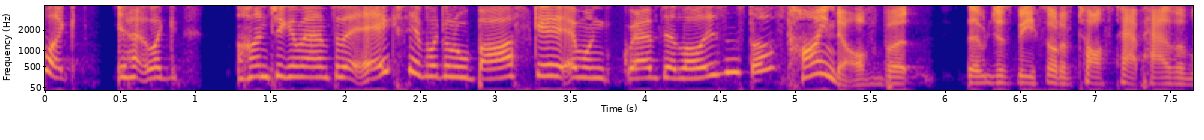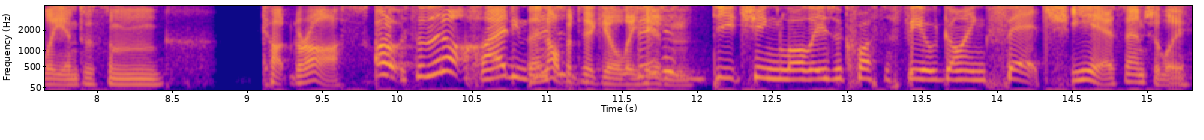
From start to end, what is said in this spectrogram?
Like, yeah, like hunting around for the eggs? You have like a little basket, everyone grabs their lollies and stuff? kind of, but they would just be sort of tossed haphazardly into some cut grass. Oh, so they're not hiding. They're not just, particularly They're hidden. just ditching lollies across the field going fetch. Yeah, essentially.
